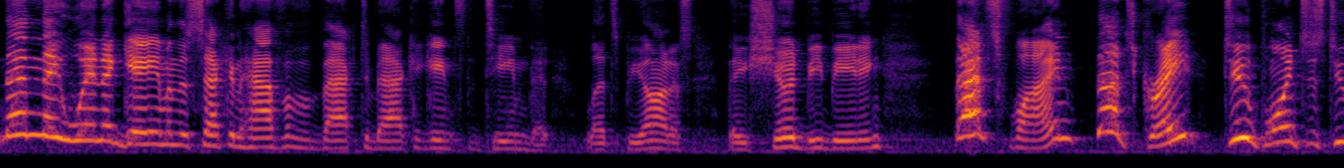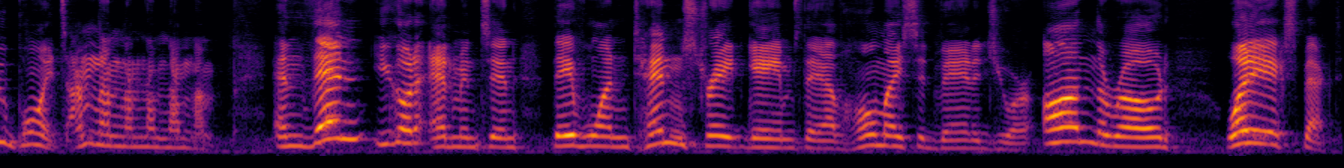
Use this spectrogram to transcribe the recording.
Then they win a game in the second half of a back to back against the team that, let's be honest, they should be beating. That's fine. That's great. Two points is two points. Um. And then you go to Edmonton. They've won 10 straight games. They have home ice advantage. You are on the road. What do you expect?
